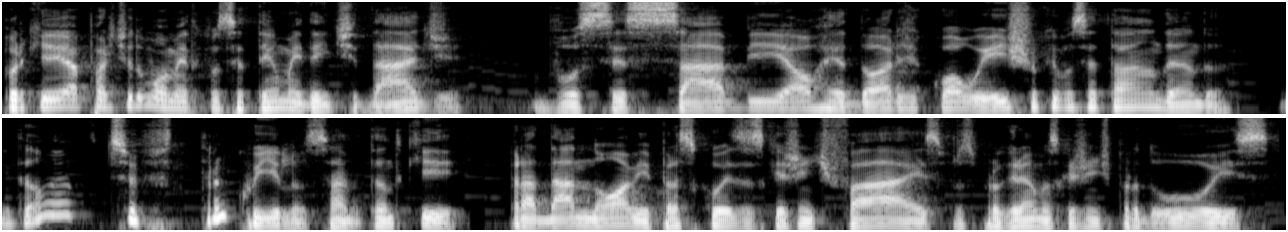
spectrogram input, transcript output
Porque a partir do momento que você tem uma identidade, você sabe ao redor de qual eixo que você tá andando. Então é tipo, tranquilo, sabe? Tanto que para dar nome para as coisas que a gente faz, para os programas que a gente produz,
